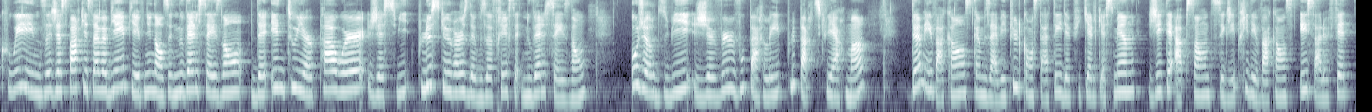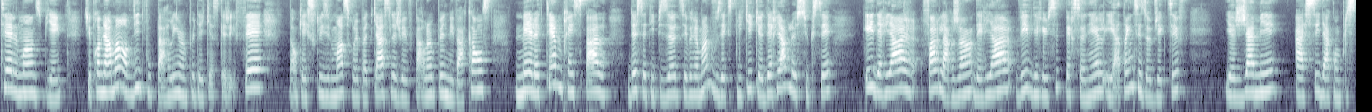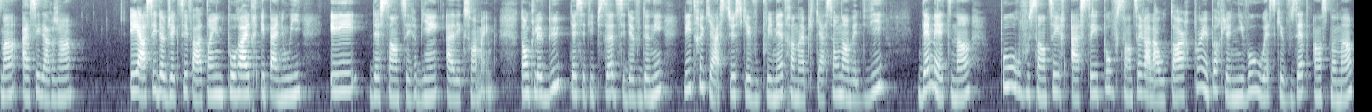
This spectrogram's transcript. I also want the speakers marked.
Speaker 1: Queens, j'espère que ça va bien. Bienvenue dans une nouvelle saison de Into Your Power. Je suis plus qu'heureuse de vous offrir cette nouvelle saison. Aujourd'hui, je veux vous parler plus particulièrement de mes vacances. Comme vous avez pu le constater depuis quelques semaines, j'étais absente, c'est que j'ai pris des vacances et ça le fait tellement du bien. J'ai premièrement envie de vous parler un peu de qu'est-ce que j'ai fait. Donc exclusivement sur le podcast, là, je vais vous parler un peu de mes vacances mais le thème principal de cet épisode, c'est vraiment de vous expliquer que derrière le succès et derrière faire l'argent, derrière vivre des réussites personnelles et atteindre ses objectifs, il n'y a jamais assez d'accomplissement, assez d'argent et assez d'objectifs à atteindre pour être épanoui et de se sentir bien avec soi-même. Donc le but de cet épisode, c'est de vous donner les trucs et astuces que vous pouvez mettre en application dans votre vie dès maintenant pour vous sentir assez, pour vous sentir à la hauteur, peu importe le niveau où est-ce que vous êtes en ce moment.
